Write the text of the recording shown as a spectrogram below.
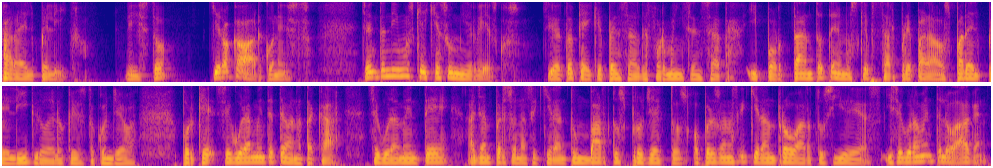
para el peligro. ¿Listo? Quiero acabar con esto. Ya entendimos que hay que asumir riesgos. ¿cierto? Que hay que pensar de forma insensata y por tanto tenemos que estar preparados para el peligro de lo que esto conlleva, porque seguramente te van a atacar, seguramente hayan personas que quieran tumbar tus proyectos o personas que quieran robar tus ideas y seguramente lo hagan,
